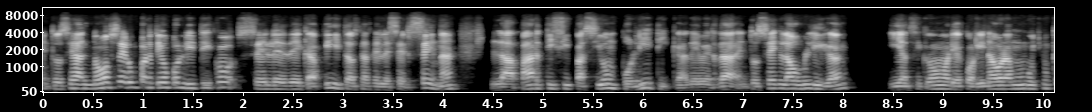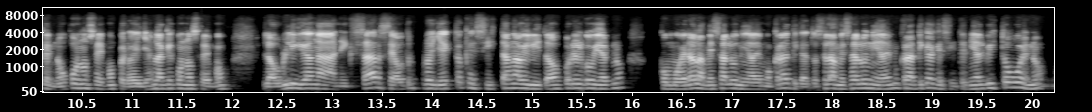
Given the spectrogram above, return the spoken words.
Entonces, al no ser un partido político, se le decapita, o sea, se le cercena la participación política de verdad. Entonces, la obligan, y así como María Corina, ahora muchos que no conocemos, pero ella es la que conocemos, la obligan a anexarse a otros proyectos que sí están habilitados por el gobierno, como era la Mesa de la Unidad Democrática. Entonces, la Mesa de la Unidad Democrática, que sí tenía el visto bueno,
